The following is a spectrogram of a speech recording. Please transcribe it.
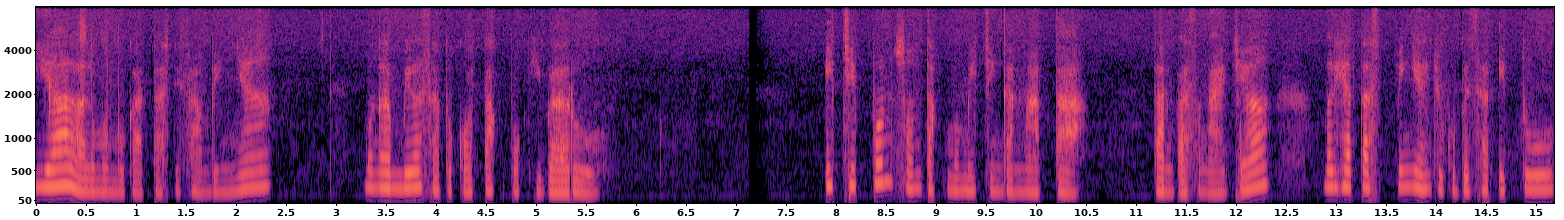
Ia lalu membuka tas di sampingnya, mengambil satu kotak poki baru. Ichi pun sontak memicingkan mata, tanpa sengaja melihat tas pink yang cukup besar itu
